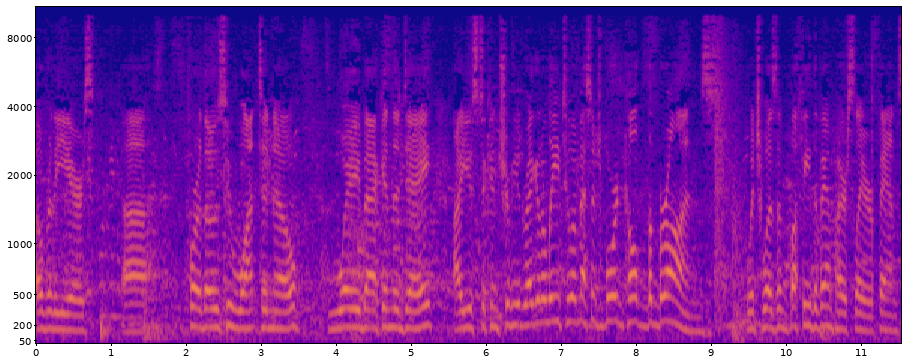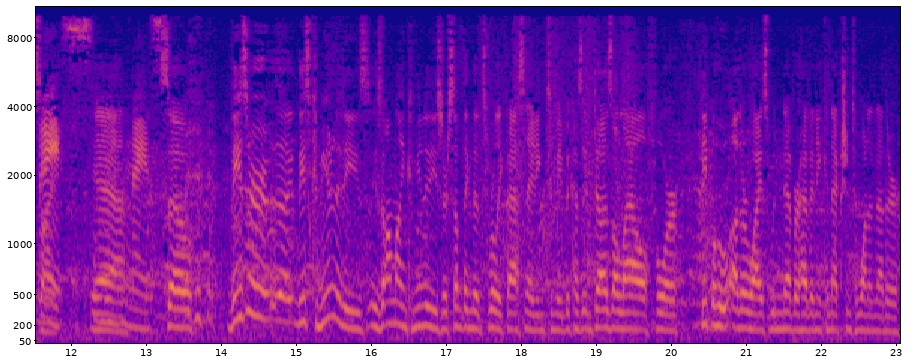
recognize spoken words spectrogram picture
over the years. Uh, for those who want to know, way back in the day, I used to contribute regularly to a message board called The Bronze, which was a Buffy the Vampire Slayer fan site. Nice. Yeah. Nice. So these are uh, these communities, these online communities are something that's really fascinating to me because it does allow for people who otherwise would never have any connection to one another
